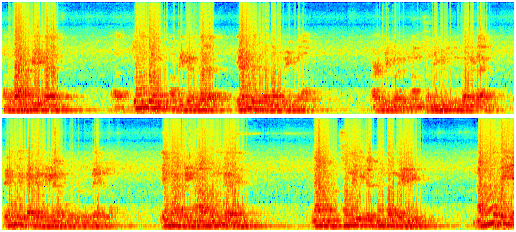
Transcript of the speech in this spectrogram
நம்ம வாழ்க்கையில துன்பம் அப்படிங்கிறத இரண்டு விதமா பிரிக்கலாம். வாழ்க்கையில் நாம் சந்திக்கும் துன்பங்களை ரெண்டு கேட்டகரியில நம்ம விட்டு போயிடலாம் என்ன அப்படின்னா ஒண்ணு நாம் சந்திக்கிற துன்பங்கள் நம்முடைய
